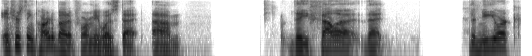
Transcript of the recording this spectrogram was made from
interesting part about it for me was that um, the fella that the New York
